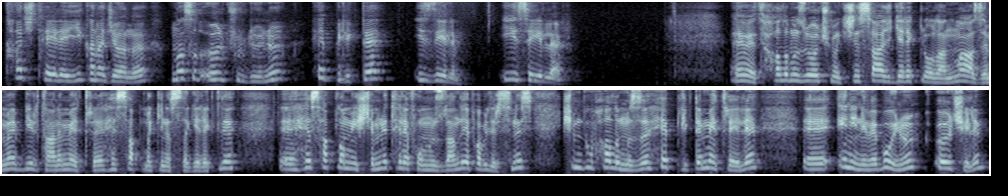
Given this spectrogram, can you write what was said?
kaç TL yıkanacağını, nasıl ölçüldüğünü hep birlikte izleyelim. İyi seyirler. Evet halımızı ölçmek için sadece gerekli olan malzeme bir tane metre hesap makinesi de gerekli. E, hesaplama işlemini telefonunuzdan da yapabilirsiniz. Şimdi bu halımızı hep birlikte metreyle e, enini ve boyunu ölçelim.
